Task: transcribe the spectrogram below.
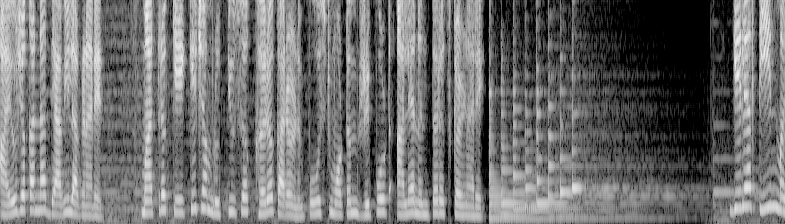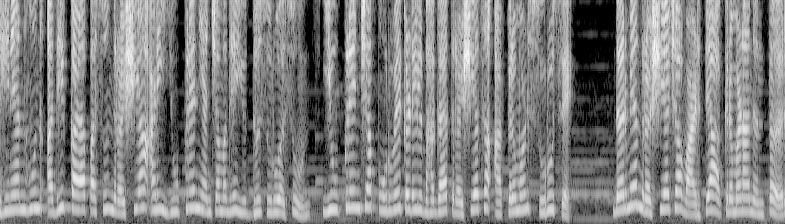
आयोजकांना द्यावी लागणार आहेत. मात्र केकेच्या मृत्यूचं खरं कारण पोस्टमॉर्टम रिपोर्ट आल्यानंतरच कळणार आहे. गेल्या तीन महिन्यांहून अधिक काळापासून रशिया आणि युक्रेन यांच्यामध्ये युद्ध सुरू असून युक्रेनच्या पूर्वेकडील भागात रशियाचं आक्रमण सुरूच आहे. दरम्यान रशियाच्या वाढत्या आक्रमणानंतर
